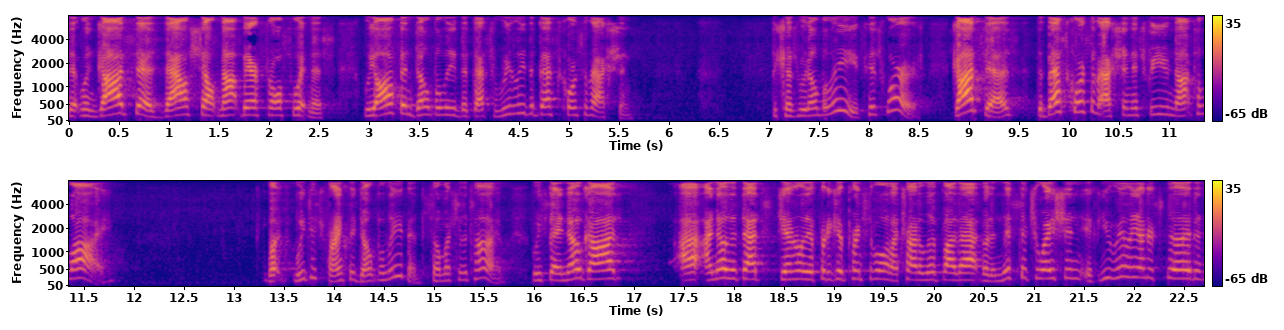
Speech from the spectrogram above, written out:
that when God says, thou shalt not bear false witness, we often don't believe that that's really the best course of action because we don't believe his word. God says the best course of action is for you not to lie. But we just frankly don't believe him so much of the time. We say, no, God, I, I know that that's generally a pretty good principle, and I try to live by that. But in this situation, if you really understood,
